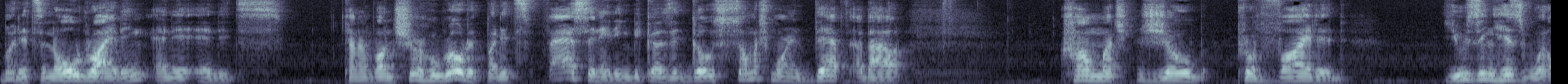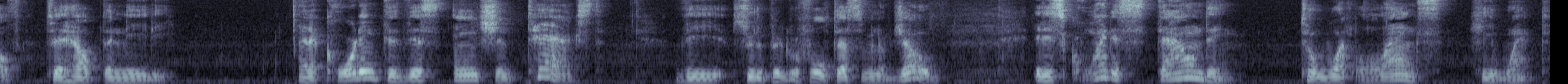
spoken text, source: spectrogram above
But it's an old writing, and, it, and it's kind of unsure who wrote it, but it's fascinating because it goes so much more in depth about how much Job provided using his wealth to help the needy. And according to this ancient text, the pseudepigraphal testament of Job, it is quite astounding to what lengths he went.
